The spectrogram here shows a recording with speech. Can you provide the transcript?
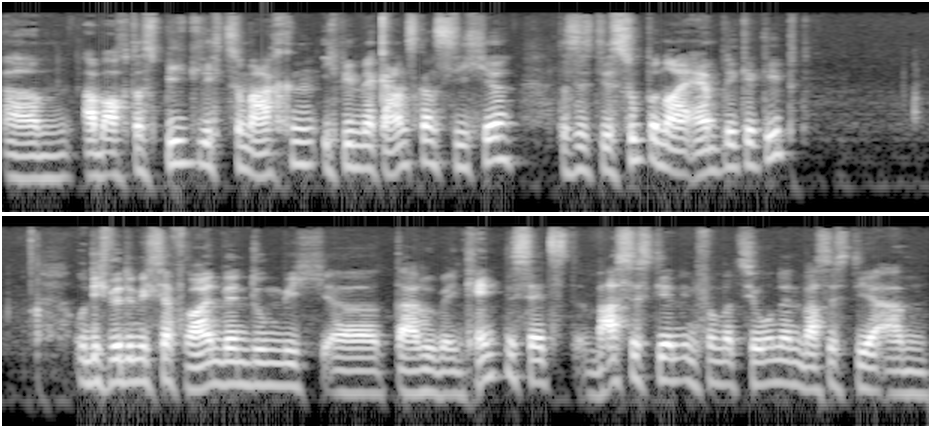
Ähm, aber auch das bildlich zu machen, ich bin mir ganz, ganz sicher, dass es dir super neue Einblicke gibt. Und ich würde mich sehr freuen, wenn du mich äh, darüber in Kenntnis setzt, was es dir an Informationen, was es dir an,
